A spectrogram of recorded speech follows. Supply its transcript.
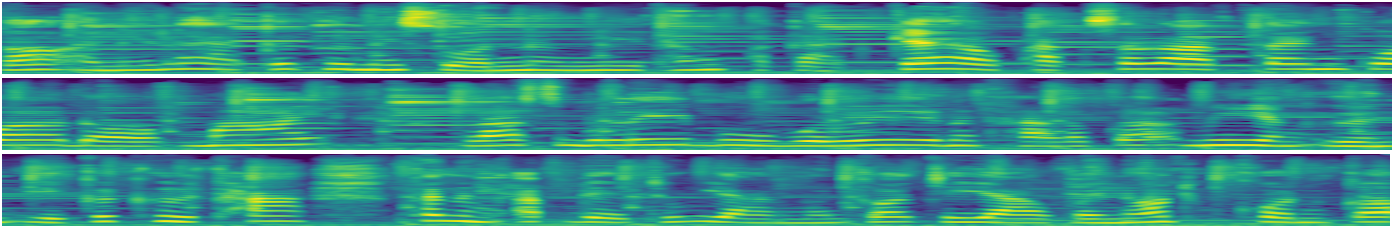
ก็อันนี้แหละก็คือในสวนหนึ่งมีทั้งผักกาดแก้ว ผักสลัดแตงกวาดอกไม้ราสเบอร์รี่บลูเบอร์รี่นะคะแล้วก็มีอย่างอื่นอีกก็คือถ้าถ้าหนึ่งอัปเดตทุกอย่างมันก็จะยาวไปเนาะทุกคนก็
